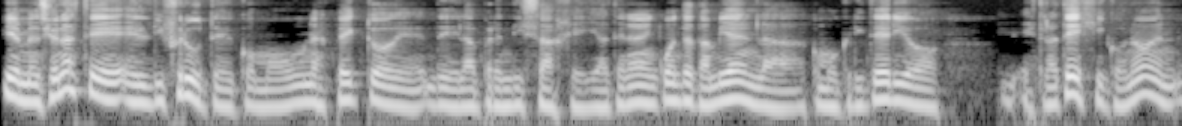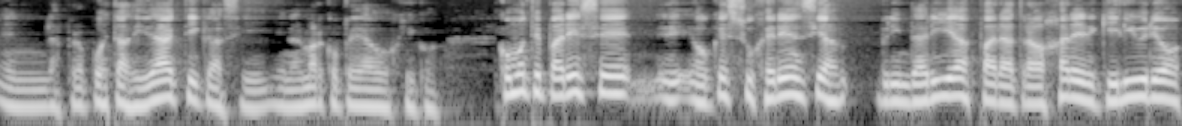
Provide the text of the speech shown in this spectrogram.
Bien, mencionaste el disfrute como un aspecto del aprendizaje y a tener en cuenta también la, como criterio estratégico ¿no? en, las propuestas didácticas y en el marco pedagógico. ¿Cómo te parece eh, o qué sugerencias brindarías para trabajar el equilibrio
